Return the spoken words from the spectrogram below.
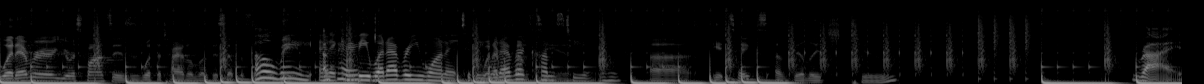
whatever your response is is what the title of this episode. oh will be. wait and okay. it can be whatever you want it to be, Whatever whatever, comes comes to to you. you. Mhm. Uh, it takes a village to. rise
